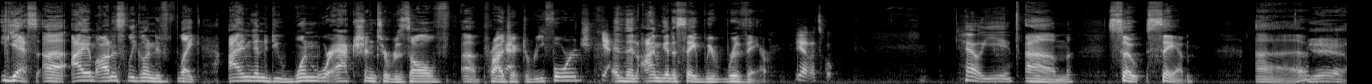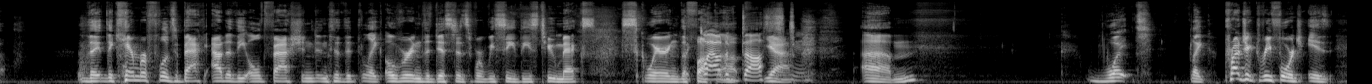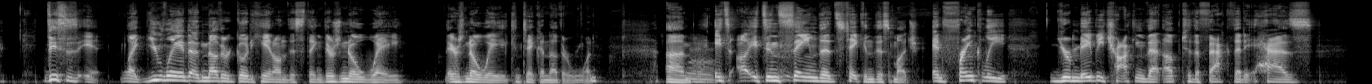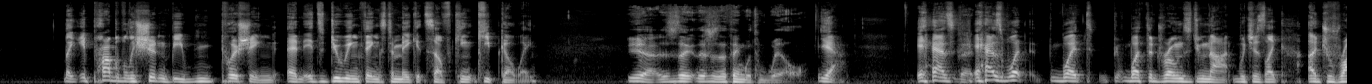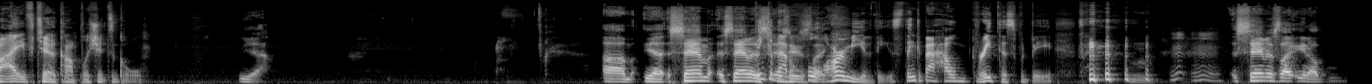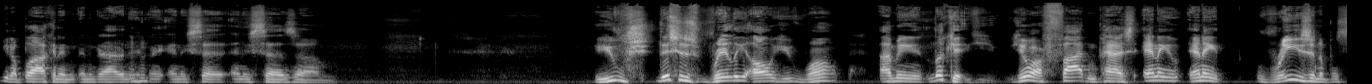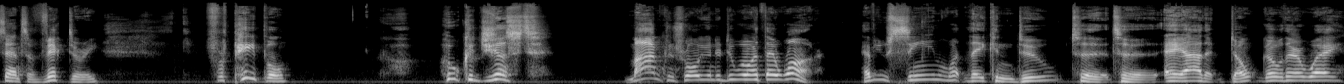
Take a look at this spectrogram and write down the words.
Yes, uh, I am honestly going to like. I'm going to do one more action to resolve uh, Project Reforge, Yeah. and then I'm going to say we're we're there. Yeah, that's cool. Hell yeah. Um, so Sam, Uh, Yeah. the the camera floats back out of the old fashioned into the like over in the distance where we see these two mechs squaring the, fuck cloud of dust. Yeah. Um, what like Project Reforge is? This is it. Like you land another good hit on this thing. There's no way. There's no way it can take another one. Um, It's uh, it's insane that it's taken this much, and frankly, you're maybe chalking that up to the fact that it has like it probably shouldn't be pushing and it's doing things to make itself ke- keep going Yeah. This is the, this is the thing with will. yeah it has it has what what what the drones do not which is like a drive to accomplish its goal Yeah. Um, yeah, Sam. Sam is, think about a is whole like, army of these. Think about how great this would be. Sam is like you know you know blocking and, and grabbing Mm-hmm. and, and he said and he says um you sh- this is really all you want? I mean look at you. You are fighting past any any reasonable sense of victory for people who could just mind control you into doing what they want have you seen what they can do to to AI that don't go their way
